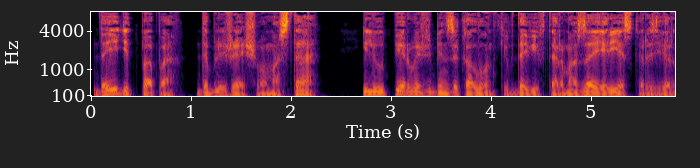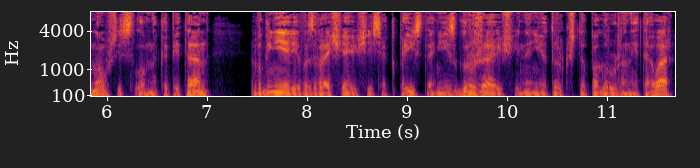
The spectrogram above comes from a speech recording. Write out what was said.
Доедет папа до ближайшего моста или у первой же бензоколонки, вдавив тормоза и резко развернувшись, словно капитан, в гневе возвращающийся к пристани и сгружающий на нее только что погруженный товар,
